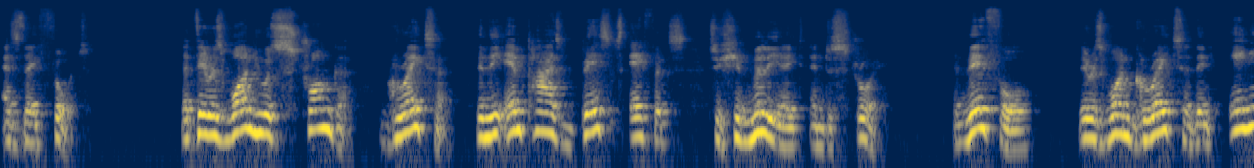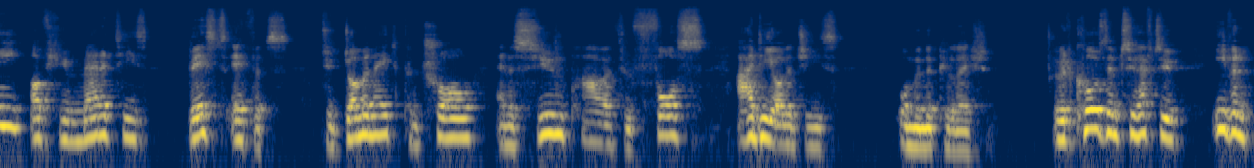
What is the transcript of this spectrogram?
as they thought. That there is one who is stronger, greater than the empire's best efforts to humiliate and destroy. And therefore, there is one greater than any of humanity's best efforts to dominate, control, and assume power through force, ideologies, or manipulation. It would cause them to have to even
